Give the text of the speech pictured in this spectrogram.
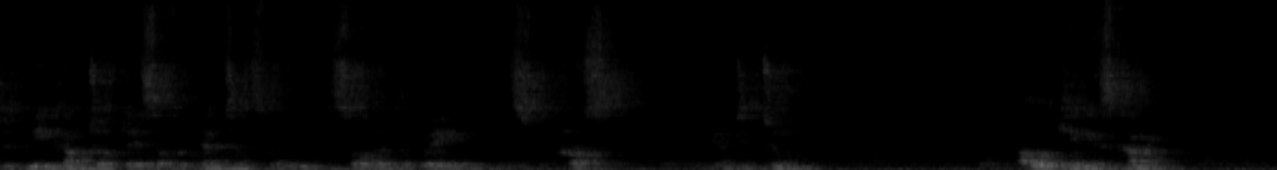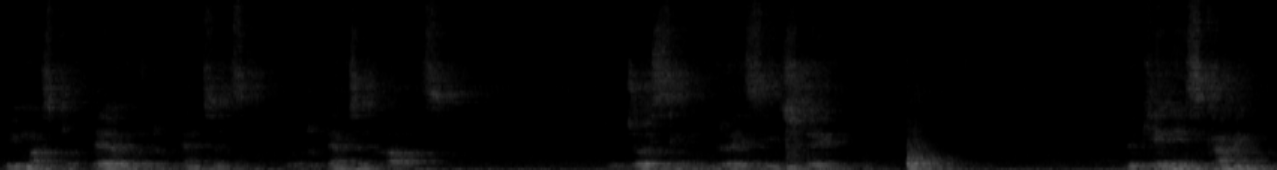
Did we come to a place of repentance when we saw that the way leads to the cross, the empty tomb? Our King is coming. We must prepare with repentance, with repentant hearts, rejoicing in grace each day. The King is coming.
